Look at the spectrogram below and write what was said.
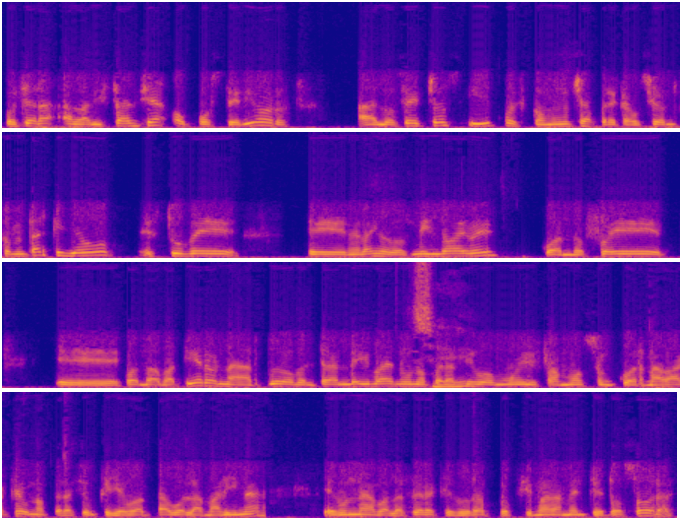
pues era a la distancia o posterior a los hechos y pues con mucha precaución. Comentar que yo estuve eh, en el año 2009 cuando fue eh, cuando abatieron a Arturo Beltrán Leiva en un operativo muy famoso en Cuernavaca, una operación que llevó a cabo la Marina en una balacera que duró aproximadamente dos horas.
